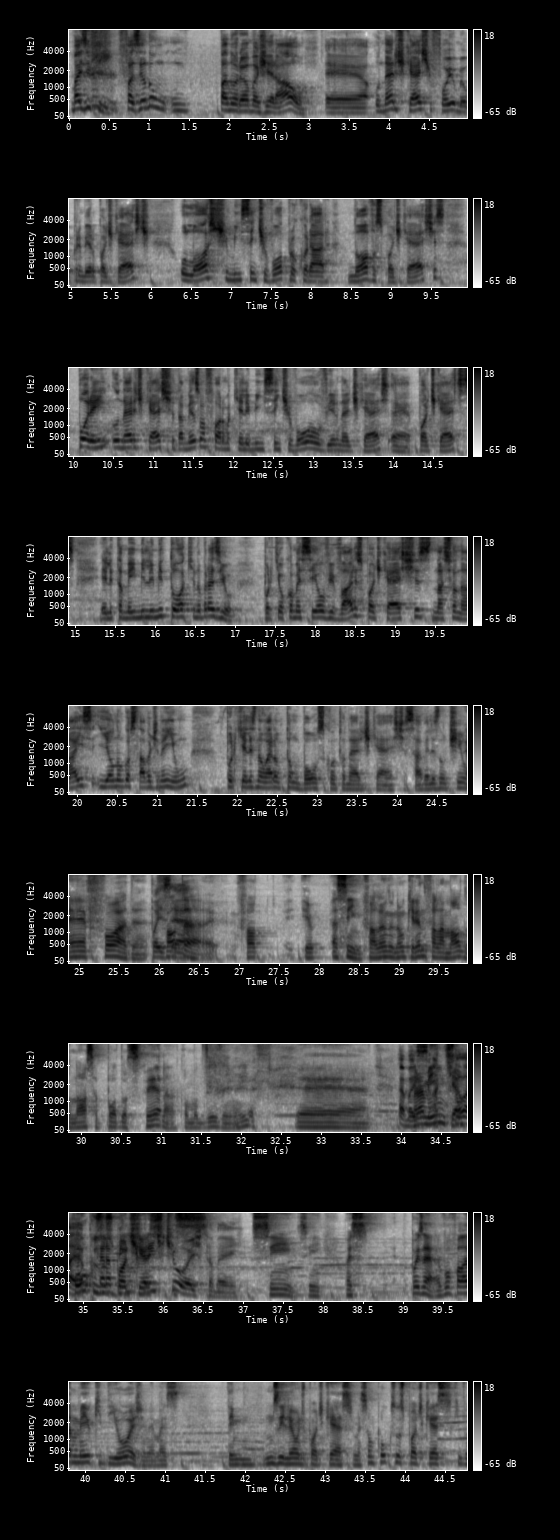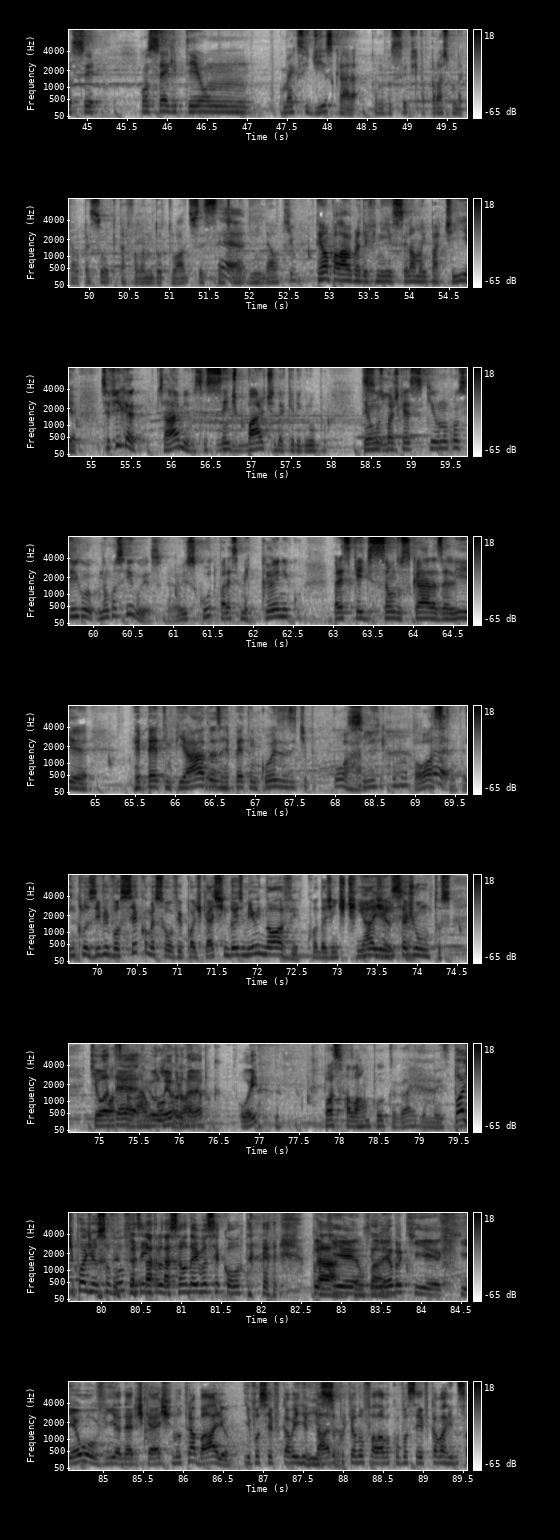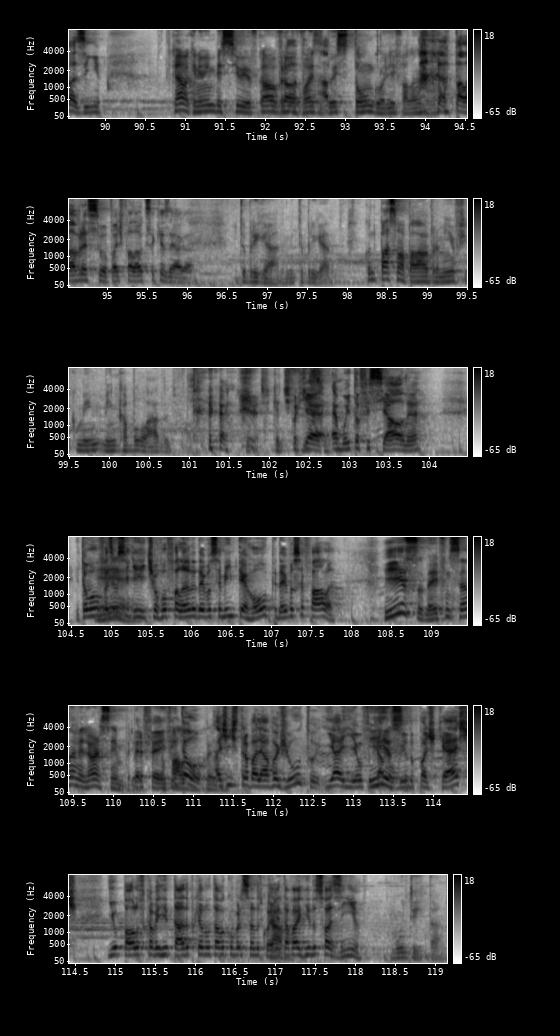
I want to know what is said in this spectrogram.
Mas enfim, fazendo um, um panorama geral, é, o Nerdcast foi o meu primeiro podcast. O Lost me incentivou a procurar novos podcasts. Porém, o Nerdcast, da mesma forma que ele me incentivou a ouvir Nerdcast, é, podcasts, ele também me limitou aqui no Brasil. Porque eu comecei a ouvir vários podcasts nacionais e eu não gostava de nenhum, porque eles não eram tão bons quanto o Nerdcast, sabe? Eles não tinham. É foda. Pois falta, falta. eu, assim, falando, não querendo falar mal do nossa podosfera, como dizem aí. É, É, mas pra mim, são poucos os podcasts diferente de hoje também. Sim, sim. Mas, pois é, eu vou falar meio que de hoje, né? Mas tem um zilhão de podcasts, mas são poucos os podcasts que você consegue ter um. Como é que se diz, cara? Quando você fica próximo daquela pessoa que tá falando do outro lado, você se sente É, amiguinho dela. que- Tem uma palavra pra definir isso, sei lá, uma empatia. Você fica, sabe? Você se sente parte daquele grupo. Tem alguns Sim. podcasts que eu não consigo, não consigo isso. Eu escuto, parece mecânico, parece que a edição dos caras ali é, repetem piadas, repetem coisas e tipo, porra, Sim. fica uma bosta. É, inclusive, você começou a ouvir podcast em 2009, quando a gente tinha a agência juntos. Que eu Posso até. um eu lembro na agora? época. Oi? Posso falar um pouco agora do meu? Pode, pode, eu só vou fazer a introdução, daí você conta. Porque Tá, então eu lembro que, que eu ouvia Nerdcast no trabalho e você ficava irritado Isso. porque eu não falava com você e ficava rindo sozinho. Ficava que nem um imbecil, eu ficava ouvindo Pronto, a voz de a- dois tongos ali falando. né? A palavra é sua, pode falar o que você quiser agora. Muito obrigado, muito obrigado. Quando passa uma palavra pra mim, eu fico meio, meio encabulado de falar. Fica, difícil. Porque é, é muito oficial, né? Então vamos fazer É. o seguinte: eu vou falando, daí você me interrompe, daí você fala. Isso, daí funciona melhor sempre. Perfeito. Então, a gente trabalhava junto e aí eu ficava Isso. ouvindo o podcast e o Paulo ficava irritado porque eu não tava conversando com ele, ele Ficava. tava rindo sozinho. Muito irritado.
